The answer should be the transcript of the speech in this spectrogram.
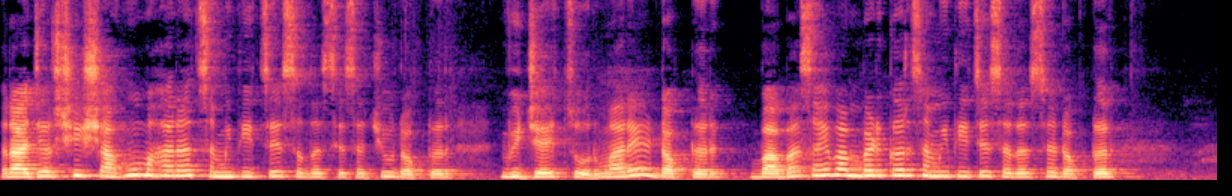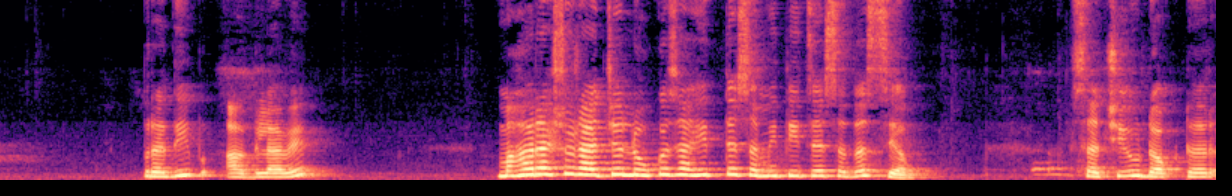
राजर्षी शाहू महाराज समितीचे सदस्य सचिव डॉक्टर विजय चोरमारे डॉक्टर बाबासाहेब आंबेडकर समितीचे सदस्य डॉक्टर प्रदीप आगलावे. महाराष्ट्र राज्य लोकसाहित्य समितीचे सदस्य सचिव डॉक्टर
